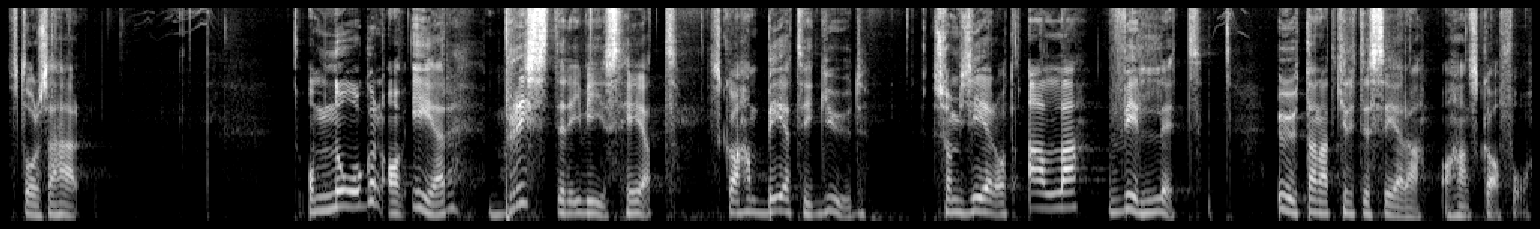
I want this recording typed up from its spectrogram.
Står så här. Om någon av er brister i vishet ska han be till Gud som ger åt alla villigt utan att kritisera och han ska få.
